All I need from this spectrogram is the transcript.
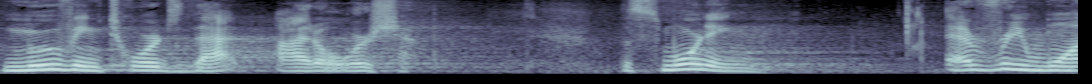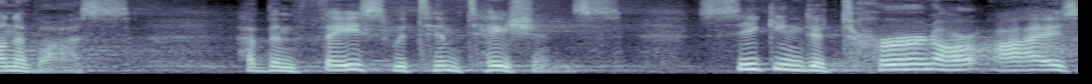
moving towards that idol worship. This morning, every one of us have been faced with temptations seeking to turn our eyes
